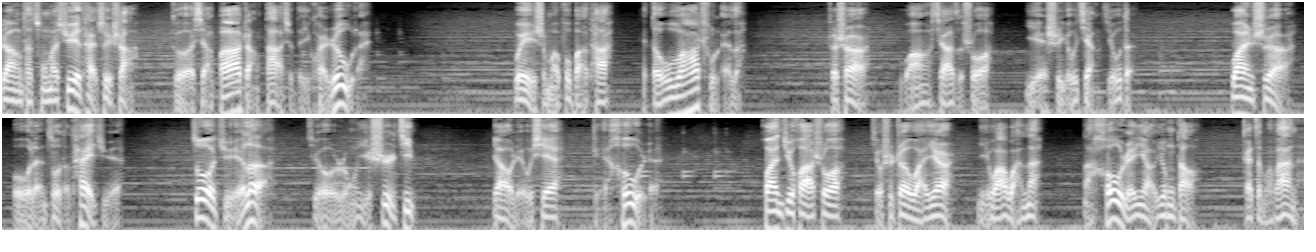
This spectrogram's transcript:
让他从那血太岁上割下巴掌大小的一块肉来。为什么不把它都挖出来了？这事儿，王瞎子说也是有讲究的，万事不能做得太绝，做绝了就容易失禁。要留些给后人。换句话说，就是这玩意儿你挖完了，那后人要用到，该怎么办呢？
